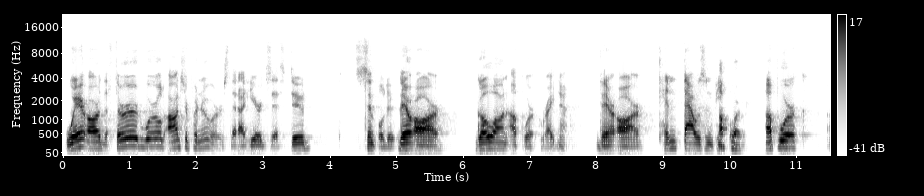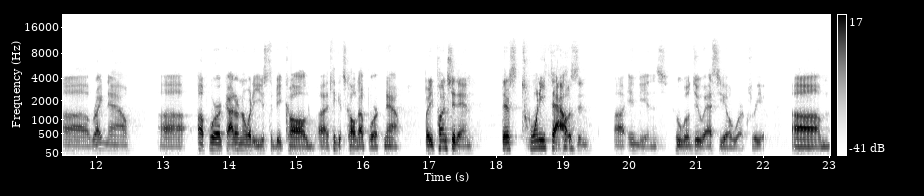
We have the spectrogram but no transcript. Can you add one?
Where are the third world entrepreneurs that I hear exist? Dude, simple, dude. There are, go on Upwork right now. There are 10,000 people. Upwork. Upwork uh, right now. Uh, Upwork, I don't know what it used to be called. Uh, I think it's called Upwork now. But you punch it in, there's 20,000 uh, Indians who will do SEO work for you. Um,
